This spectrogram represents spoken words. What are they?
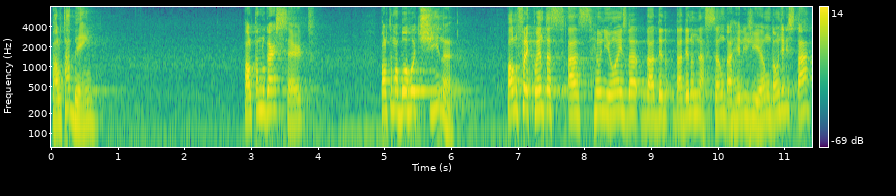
Paulo está bem. Paulo está no lugar certo. Paulo tem uma boa rotina. Paulo frequenta as, as reuniões da, da, da denominação, da religião, de onde ele está.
